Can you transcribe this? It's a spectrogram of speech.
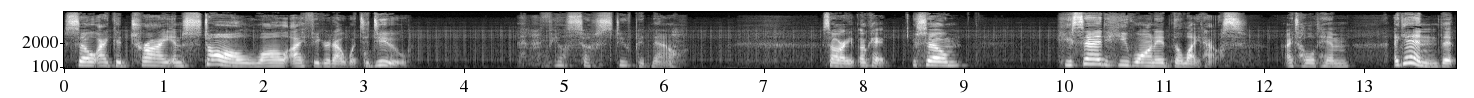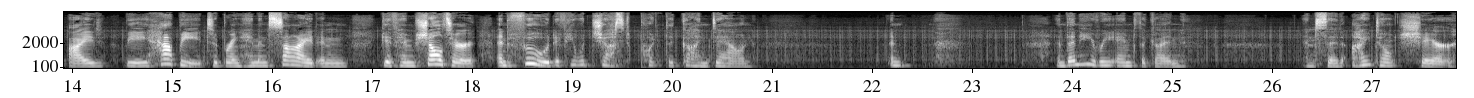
so I could try and stall while I figured out what to do. And I feel so stupid now. Sorry, okay. So he said he wanted the lighthouse. I told him again that I'd be happy to bring him inside and give him shelter and food if he would just put the gun down. And and then he re-aimed the gun and said, "I don't share."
